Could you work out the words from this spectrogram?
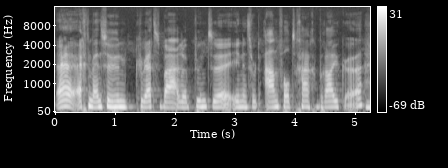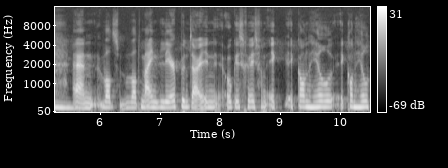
echt mensen hun kwetsbare punten in een soort aanval te gaan gebruiken. Hmm. En wat, wat mijn leerpunt daarin ook is geweest, van ik, ik, kan heel, ik kan heel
